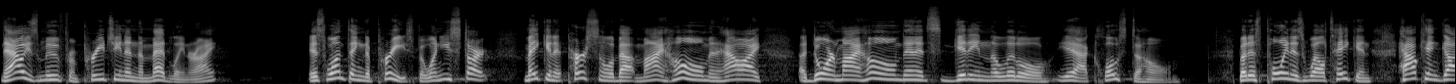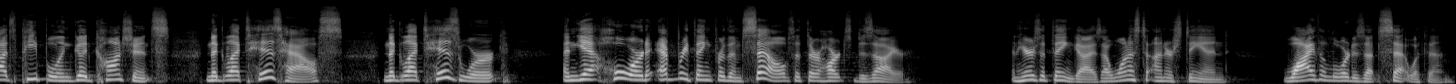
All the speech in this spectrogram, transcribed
Now he's moved from preaching into meddling, right? It's one thing to preach, but when you start making it personal about my home and how I adorn my home, then it's getting a little, yeah, close to home. But his point is well taken. How can God's people in good conscience neglect his house, neglect his work, and yet hoard everything for themselves that their hearts desire? And here's the thing, guys I want us to understand why the Lord is upset with them.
